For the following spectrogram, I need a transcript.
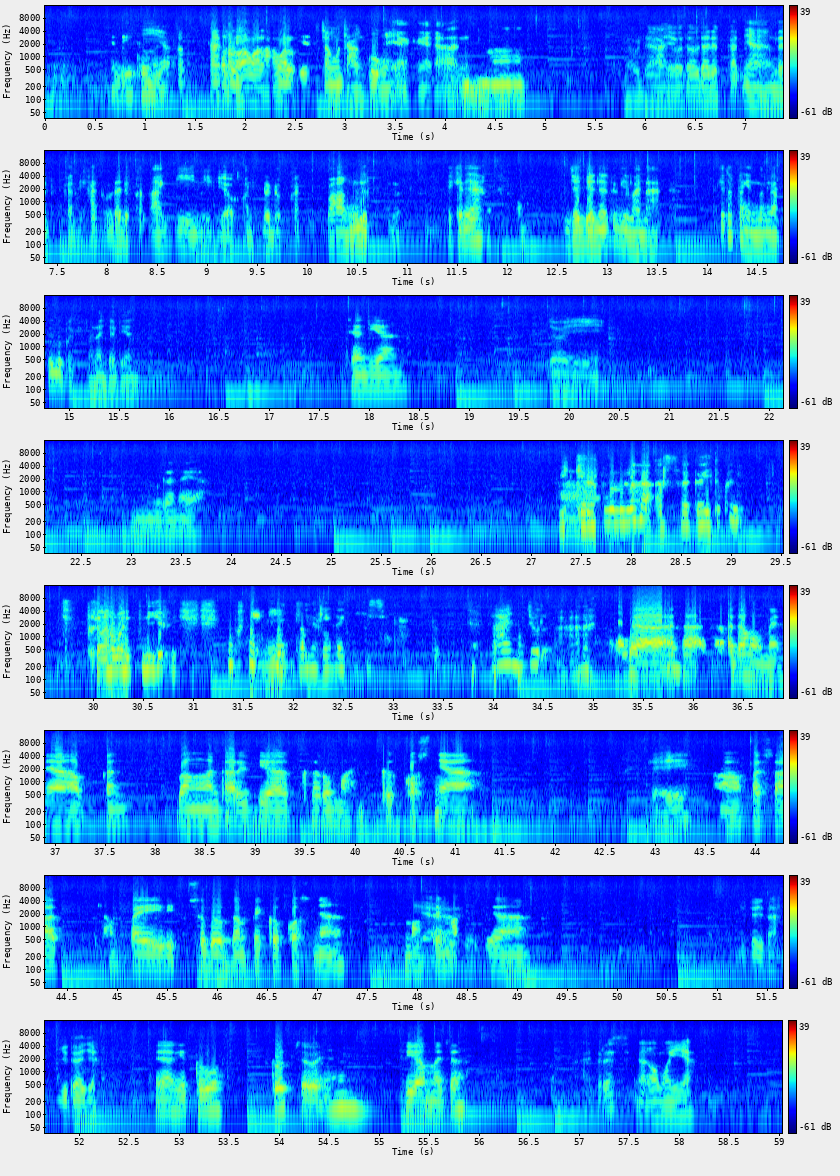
jadi itu iya kan, kan kalau awal-awal canggung canggung ya kan. Hmm, ya udah ya udah udah dekatnya udah dekat kan udah dekat lagi nih ya kan udah dekat banget. Akhirnya jadiannya tuh gimana? Kita pengen dengar dulu bagaimana jadian. Jadian. Yoi. Hmm, gimana ya? Mikir pula astaga itu kan pengalaman sendiri. Mikir lagi sih lanjut lah. Ada ada ada momennya. Bukan bang ngantarin dia ke rumah ke kosnya. Oke. Nah, pas saat sampai di- sebelum sampai ke kosnya bang Ya. tembak dia gitu aja gitu aja. Ya gitu. Terus ceweknya diam aja. Nah, terus? Nggak ngomong iya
